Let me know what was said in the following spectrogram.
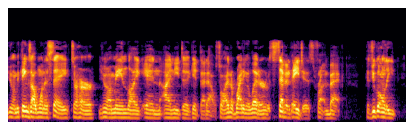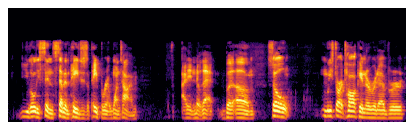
You know, I mean, things I want to say to her. You know what I mean? Like, and I need to get that out. So I end up writing a letter with seven pages, front and back, because you can only you can only send seven pages of paper at one time. I didn't know that. But um, so we start talking or whatever.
